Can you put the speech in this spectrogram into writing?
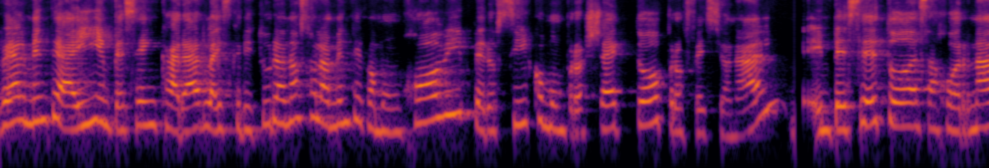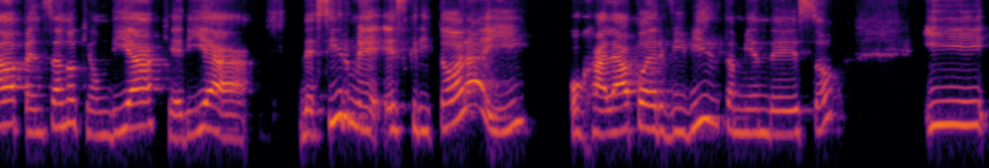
realmente ahí empecé a encarar la escritura no solamente como un hobby, pero sí como un proyecto profesional. Empecé toda esa jornada pensando que un día quería decirme escritora y ojalá poder vivir también de eso. Y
